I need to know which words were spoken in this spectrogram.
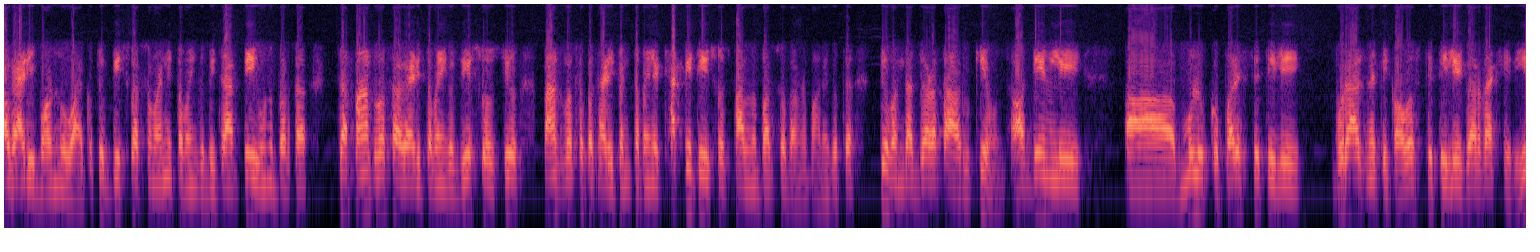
अगाडि बढ्नु भएको त्यो बिस वर्षमा नि तपाईँको विचार त्यही हुनुपर्छ। पाँच वर्ष अगाडि तपाईँको जे सोच थियो पाँच वर्ष पछाडि पनि तपाईँले ठ्याक्कै त्यही सोच पाल्नुपर्छ भनेर भनेको त त्योभन्दा जडताहरू के हुन्छ? अध्ययनले मुलुकको परिस्थितिले भूराजनैतिक अवस्थितिले गर्दाखेरि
